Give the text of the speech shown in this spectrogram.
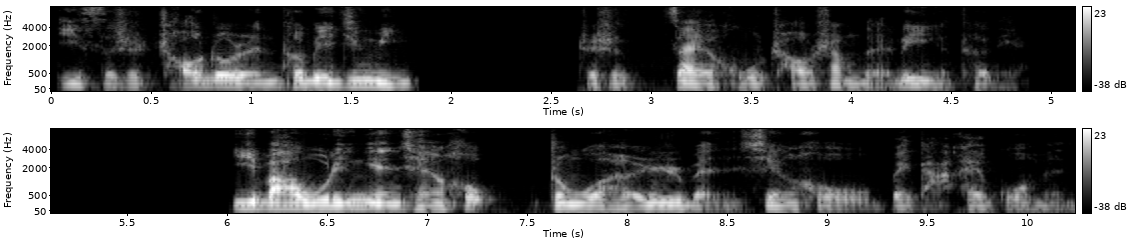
意思是潮州人特别精明，这是在沪潮商的另一个特点。一八五零年前后，中国和日本先后被打开国门，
